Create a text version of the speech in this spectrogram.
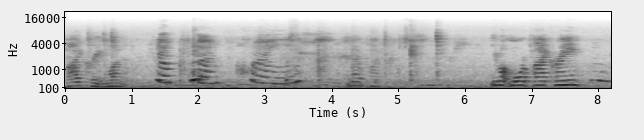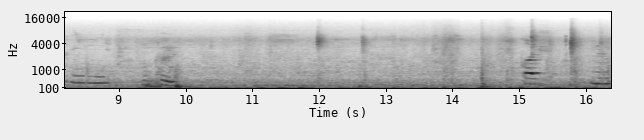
pie cream, wasn't it? No, no, cream. No pie cream. You want more pie cream? Okay. No.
